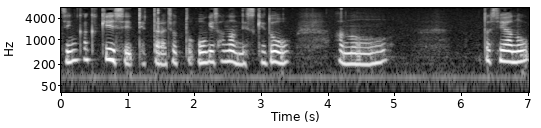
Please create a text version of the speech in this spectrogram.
人格形成って言ったらちょっと大げさなんですけど、あの私あの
